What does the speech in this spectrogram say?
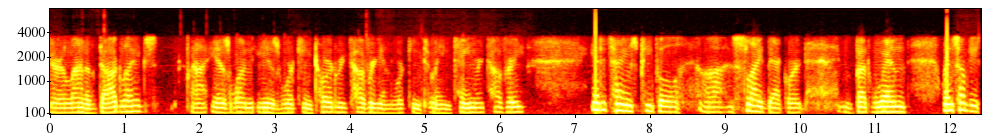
there are a lot of dog legs uh, as one is working toward recovery and working to maintain recovery. And at times people uh, slide backward, but when when somebody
